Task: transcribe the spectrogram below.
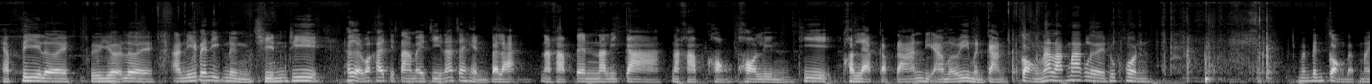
แฮปปี้เลยซื้อเยอะเลย อันนี้เป็นอีกหนึ่งชิ้นที่ถ้าเกิดว่าใครติดตาม IG น่าจะเห็นไปแล้วนะครับเป็นนาฬิกานะครับของพอลินที่คอลแลบกับร้าน The Armory เหมือนกันกล่องน่ารักมากเลยทุกคน มันเป็นกล่องแบบไม้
